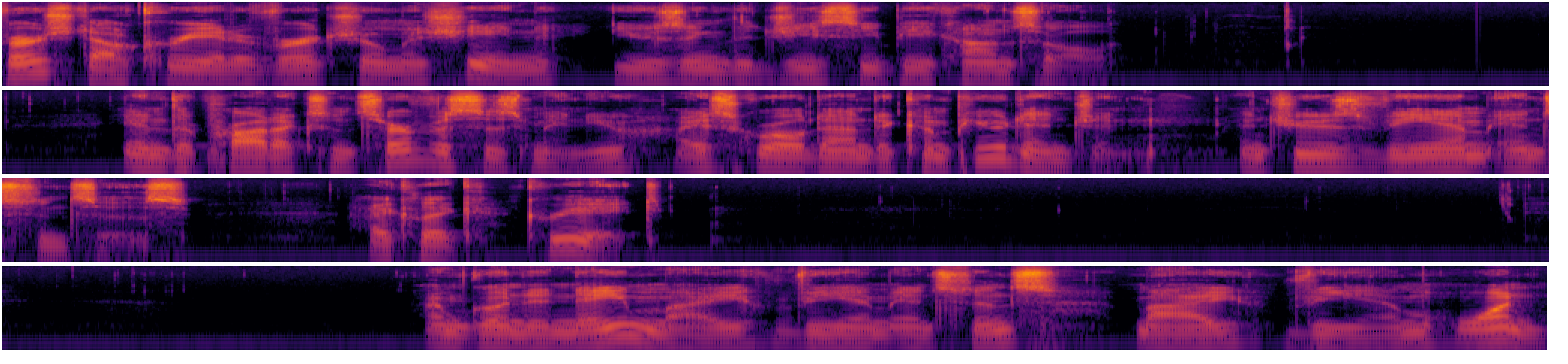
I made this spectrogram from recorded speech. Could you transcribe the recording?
First, I'll create a virtual machine using the GCP console. In the Products and Services menu, I scroll down to Compute Engine and choose VM Instances. I click Create. I'm going to name my VM instance my VM1.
